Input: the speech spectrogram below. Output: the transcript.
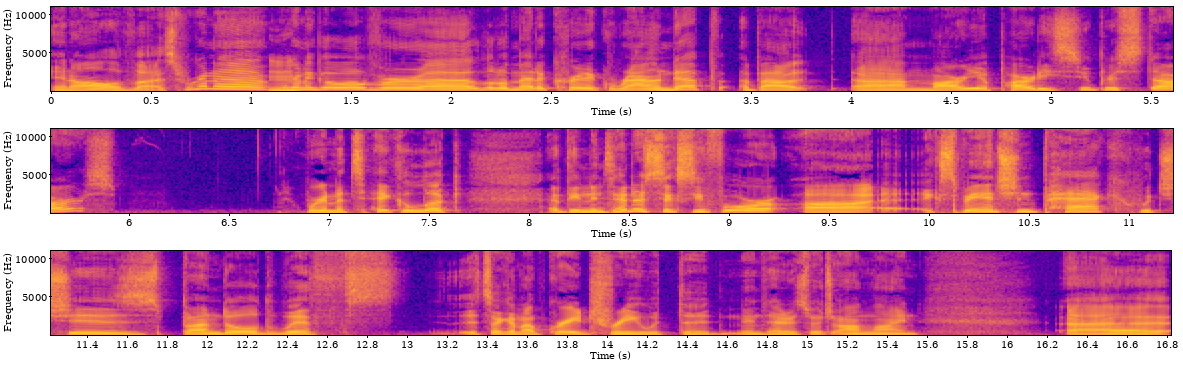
in all of us. We're gonna we're gonna go over a little Metacritic roundup about uh, Mario Party Superstars. We're gonna take a look at the Nintendo 64 uh, expansion pack, which is bundled with it's like an upgrade tree with the Nintendo Switch Online uh,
